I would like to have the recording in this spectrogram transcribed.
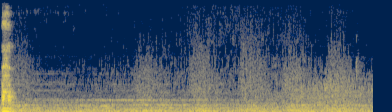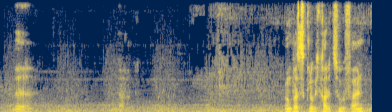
Ah. Äh. Da. Irgendwas ist, glaube ich, gerade zugefallen.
